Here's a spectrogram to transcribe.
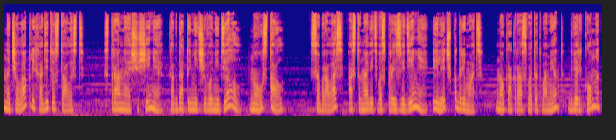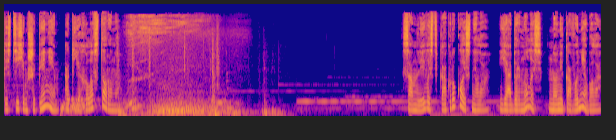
начала приходить усталость. Странное ощущение, когда ты ничего не делал, но устал. Собралась остановить воспроизведение и лечь подремать. Но как раз в этот момент дверь комнаты с тихим шипением отъехала в сторону. Сонливость как рукой сняла. Я обернулась, но никого не было.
